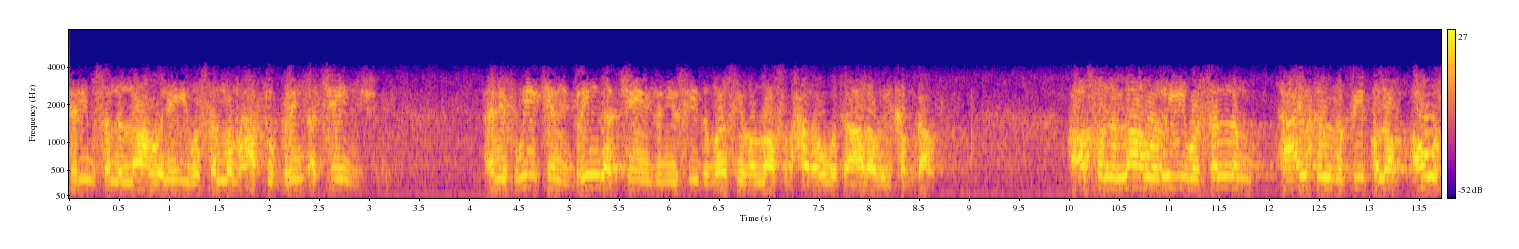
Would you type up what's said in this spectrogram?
Kareem sallallahu alayhi wasallam have to bring a change. And if we can bring that change, then you see the mercy of Allah subhanahu wa ta'ala will come down. Wasallam titled the people of Aus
